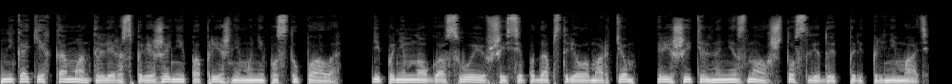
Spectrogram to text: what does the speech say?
Никаких команд или распоряжений по-прежнему не поступало, и понемногу освоившийся под обстрелом Артем решительно не знал, что следует предпринимать.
